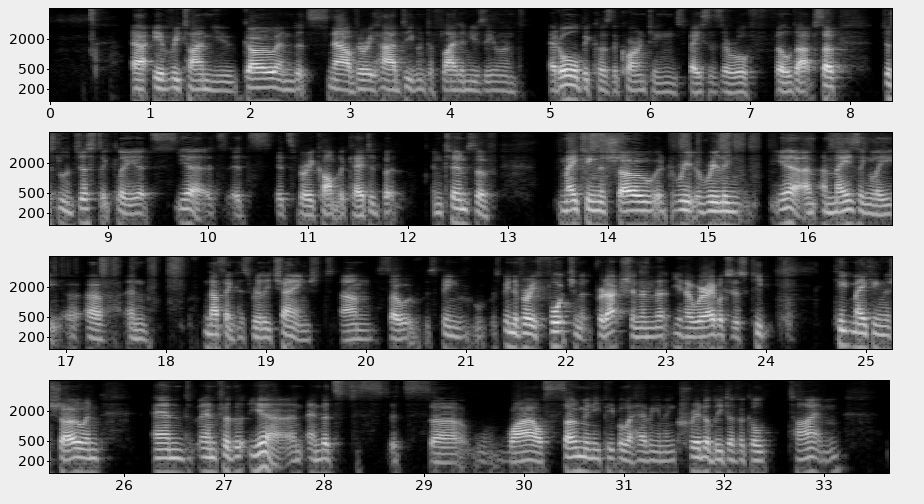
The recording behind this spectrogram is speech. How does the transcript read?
uh, every time you go. And it's now very hard even to fly to New Zealand at all because the quarantine spaces are all filled up. So just logistically, it's yeah, it's it's it's very complicated. But in terms of making the show it really, really yeah amazingly uh, uh, and nothing has really changed um, so it's been it's been a very fortunate production and that you know we're able to just keep keep making the show and and and for the yeah and, and it's just, it's uh, while so many people are having an incredibly difficult time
